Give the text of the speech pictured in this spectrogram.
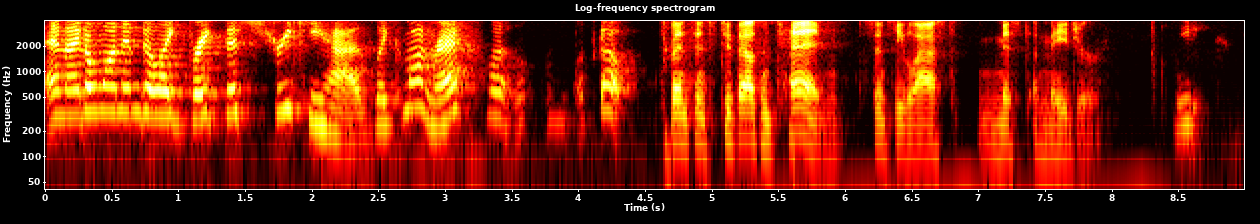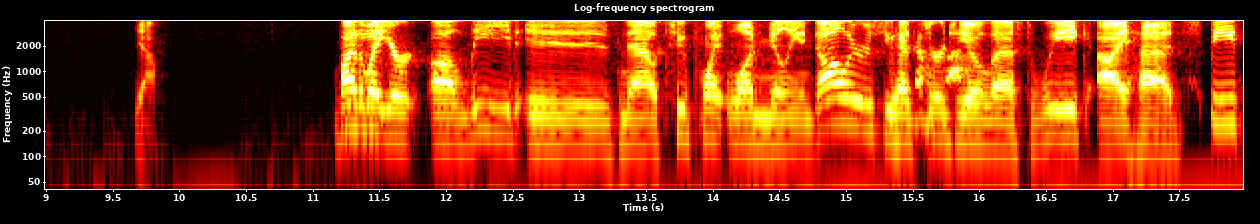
And I don't want him to like break this streak he has. Like, come on, Rick, let, us go. It's been since 2010 since he last missed a major. Yeah. By the way, your uh, lead is now $2.1 million. You had Sergio last week. I had Spieth.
